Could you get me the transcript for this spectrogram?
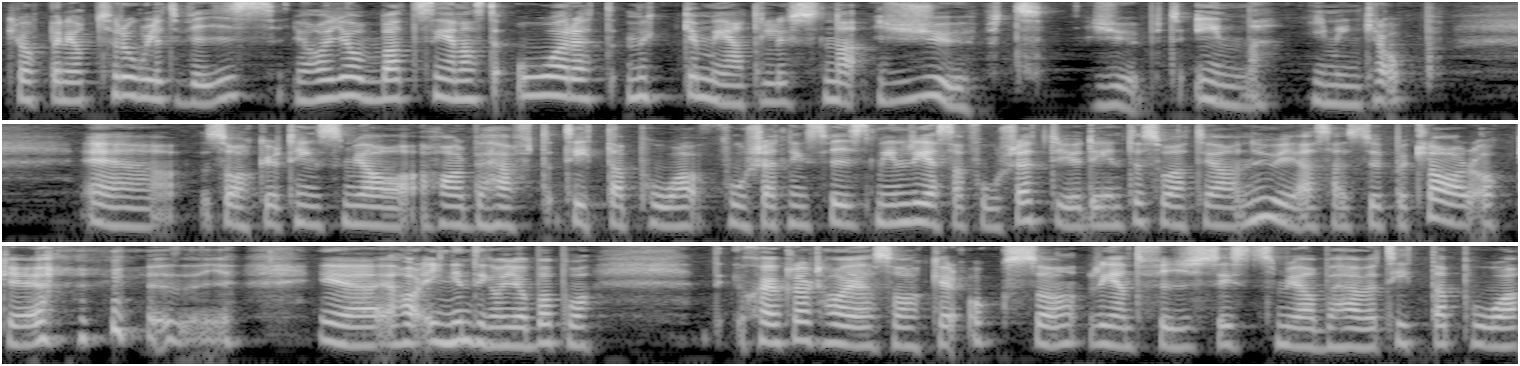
Kroppen är otroligt vis. Jag har jobbat senaste året mycket med att lyssna djupt, djupt in i min kropp. Eh, saker och ting som jag har behövt titta på fortsättningsvis. Min resa fortsätter ju. Det är inte så att jag nu är så superklar och eh, jag har ingenting att jobba på. Självklart har jag saker också rent fysiskt som jag behöver titta på.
